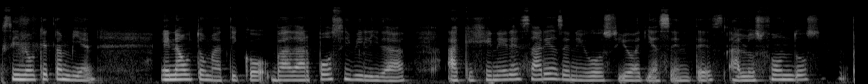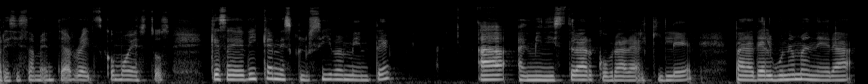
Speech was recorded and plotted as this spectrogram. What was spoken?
sino que también en automático va a dar posibilidad a que generes áreas de negocio adyacentes a los fondos, precisamente a rates como estos, que se dedican exclusivamente a administrar, cobrar alquiler para de alguna manera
